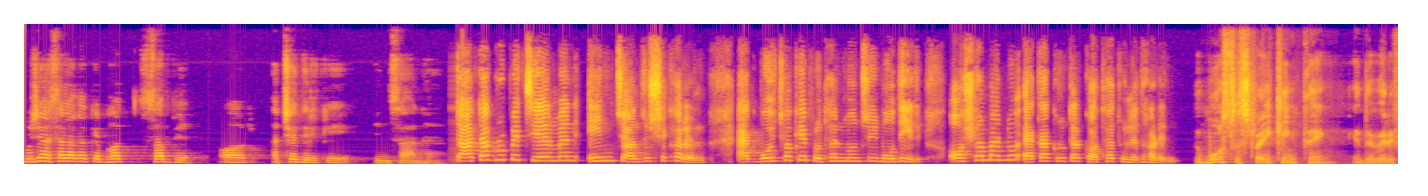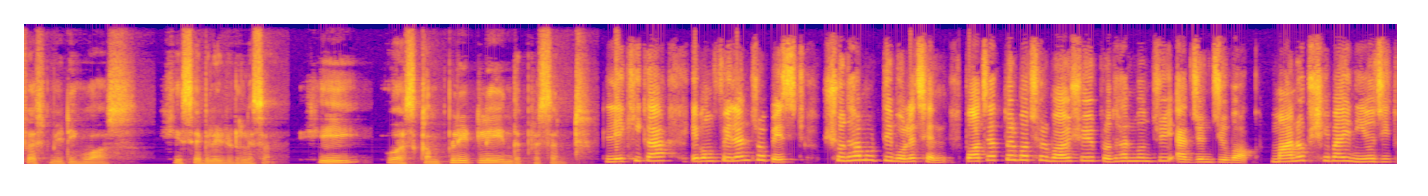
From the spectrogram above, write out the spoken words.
मुझे ऐसा लगा कि बहुत सभ्य और अच्छे दिल के इंसान हैं টাটা গ্রুপের চেয়ারম্যান এন চন্দ্রশেখরন এক বৈঠকে প্রধানমন্ত্রী মোদীর অসামান্য একাগ্রতার কথা তুলে ধরেন The most striking thing in the very first meeting was his ability to listen. He was completely in the present. লেখিকা এবং ফিলান্থ্রোপিস্ট সুধামূর্তি বলেছেন পঁচাত্তর বছর বয়সে প্রধানমন্ত্রী একজন যুবক মানব সেবায় নিয়োজিত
